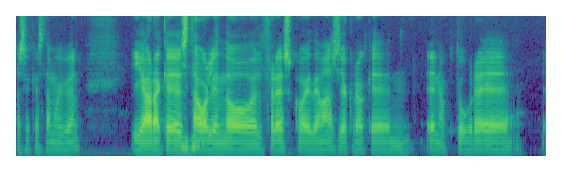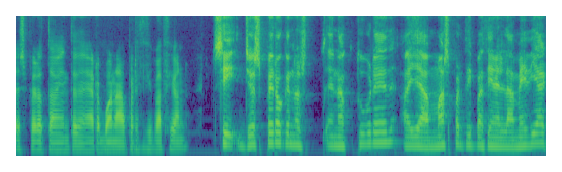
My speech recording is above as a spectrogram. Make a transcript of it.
así que está muy bien. Y ahora que está volviendo el fresco y demás, yo creo que en, octubre espero también tener buena participación. Sí, yo espero que en octubre haya más participación en la media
